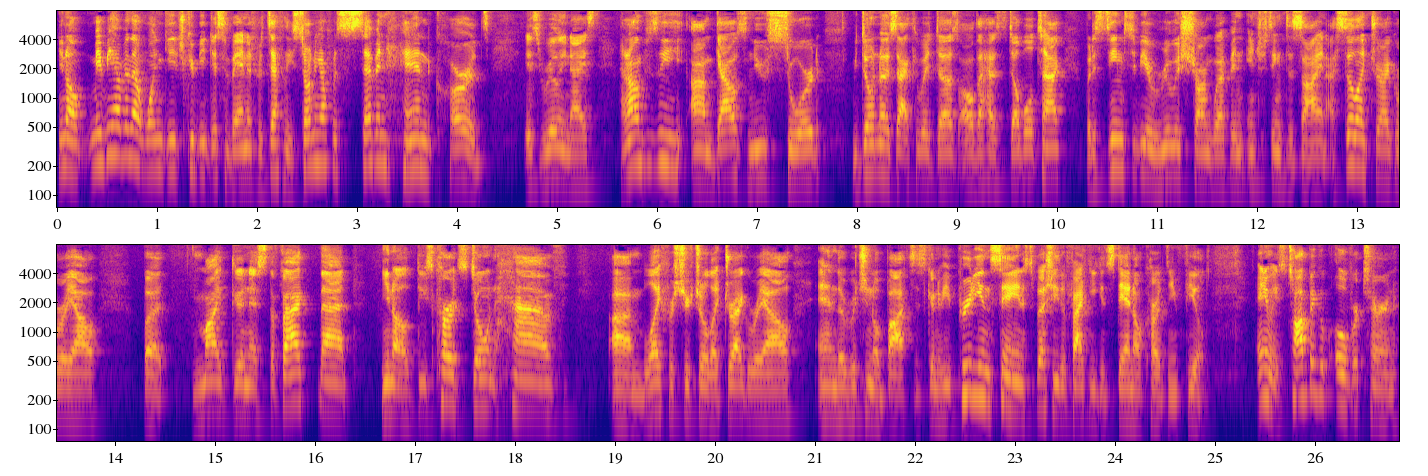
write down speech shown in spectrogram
you know, maybe having that one gauge could be a disadvantage, but definitely starting off with seven hand cards is really nice. And obviously, um, Gao's new sword, we don't know exactly what it does. All that has double attack, but it seems to be a really strong weapon. Interesting design. I still like Dragon Royale, but my goodness, the fact that you know these cards don't have um, life restrictor like Drag Royale and the original Batzz is going to be pretty insane, especially the fact you can stand all cards in your field. Anyways, topic of overturn.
